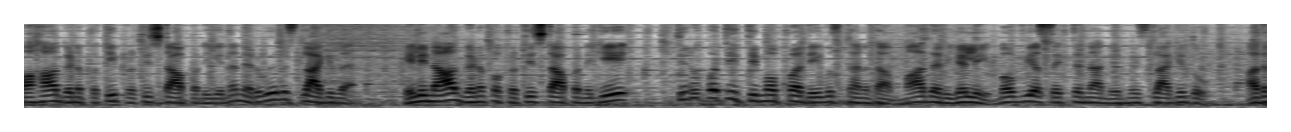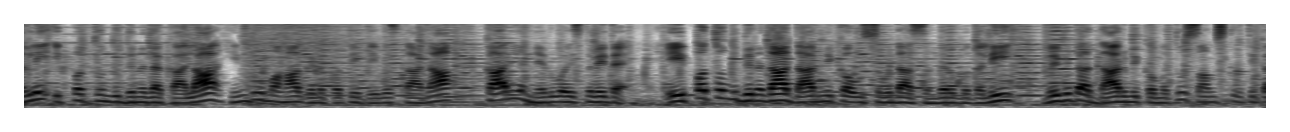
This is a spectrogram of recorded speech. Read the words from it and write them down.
ಮಹಾಗಣಪತಿ ಪ್ರತಿಷ್ಠಾಪನೆಯನ್ನು ನೆರವೇರಿಸಲಾಗಿದೆ. ಇಲ್ಲಿನ ಗಣಪ ಪ್ರತಿಷ್ಠಾಪನೆಗೆ ತಿರುಪತಿ ತಿಮ್ಮಪ್ಪ ದೇವಸ್ಥಾನದ ಮಾದರಿಯಲ್ಲಿ ಭವ್ಯ ಸೆಟ್ ಅನ್ನ ನಿರ್ಮಿಸಲಾಗಿದ್ದು, ಅದರಲ್ಲಿ ಇಪ್ಪತ್ತೊಂದು ದಿನದ ಕಾಲ ಹಿಂದೂ ಮಹಾಗಣಪತಿ ದೇವಸ್ಥಾನ ಕಾರ್ಯನಿರ್ವಹಿಸಲಿದೆ. ಈ ಇಪ್ಪತ್ತೊಂದು ದಿನದ ಧಾರ್ಮಿಕ ಉತ್ಸವದ ಸಂದರ್ಭದಲ್ಲಿ ವಿವಿಧ ಧಾರ್ಮಿಕ ಮತ್ತು ಸಾಂಸ್ಕೃತಿಕ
